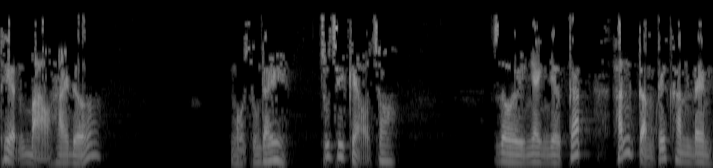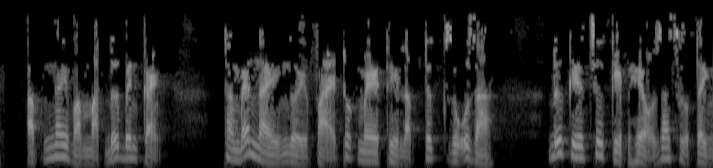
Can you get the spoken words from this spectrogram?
Thiện bảo hai đứa. Ngồi xuống đây, chú chi kẹo cho. Rồi nhanh như cắt, hắn cầm cái khăn lên, ập ngay vào mặt đứa bên cạnh. Thằng bé này người phải thuốc mê thì lập tức rũ ra. Đứa kia chưa kịp hiểu ra sự tình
